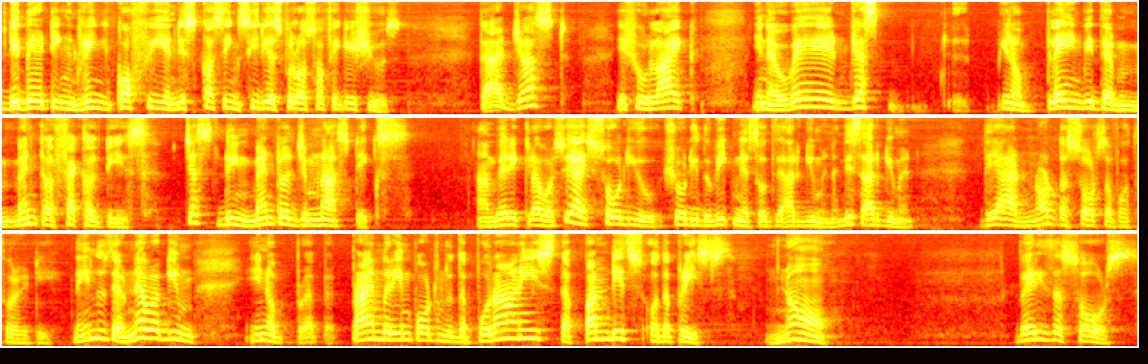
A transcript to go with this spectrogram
debating, drinking coffee and discussing serious philosophic issues. They are just, if you like, in a way, just, you know, playing with their mental faculties, just doing mental gymnastics. I'm very clever. See, I showed you, showed you the weakness of the argument. And this argument, they are not the source of authority. The Hindus have never given, you know, primary importance to the Puranis, the Pandits, or the priests. No. Where is the source?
